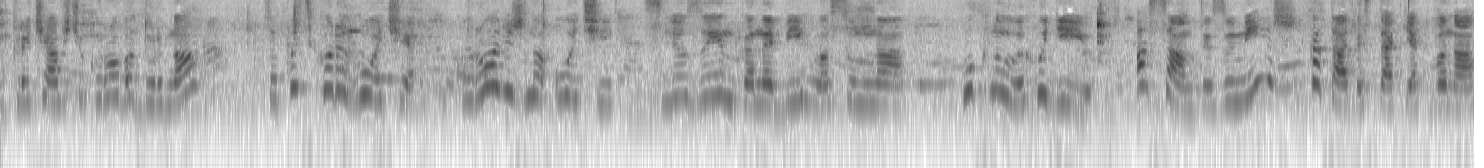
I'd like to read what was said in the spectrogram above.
і кричав, що корова дурна. Цаписько регоче, корові ж на очі, сльозинка набігла сумна. Гукнули худію, а сам ти зумієш кататись так, як вона?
